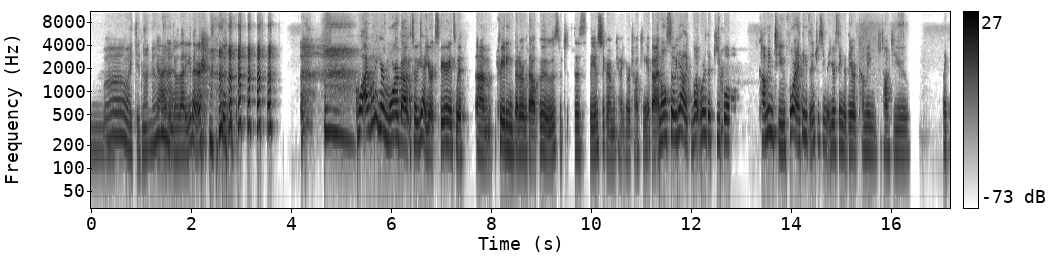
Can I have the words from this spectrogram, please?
oh I did not know Yeah, that. I didn't know that either. well, I want to hear more about so yeah, your experience with um, creating better without booze, which is the Instagram account you were talking about, and also yeah, like what were the people coming to you for? And I think it's interesting that you're saying that they were coming to talk to you like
